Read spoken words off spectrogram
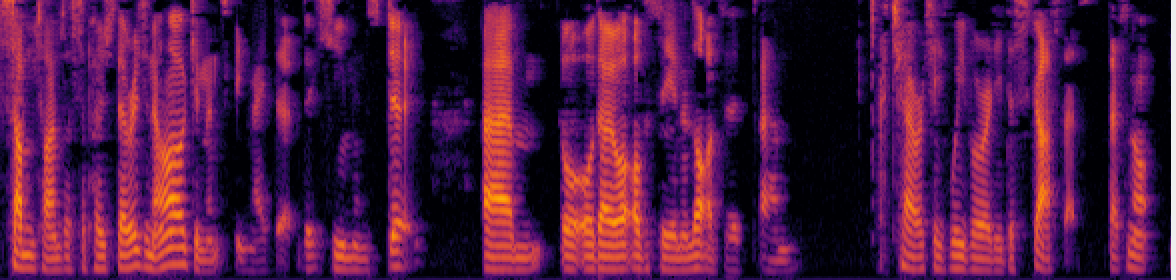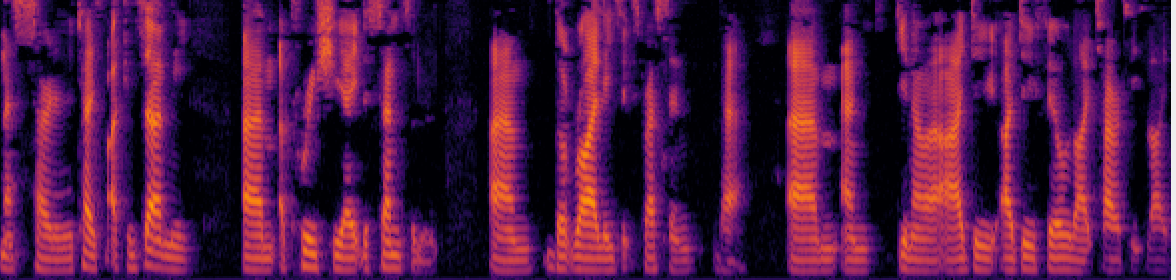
sometimes I suppose there is an argument to be made that, that humans do. Um, or, although obviously in a lot of the um, charities we've already discussed, that's that's not necessarily the case. But I can certainly um, appreciate the sentiment um, that Riley's expressing um, and you know I, I, do I do feel like charities like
